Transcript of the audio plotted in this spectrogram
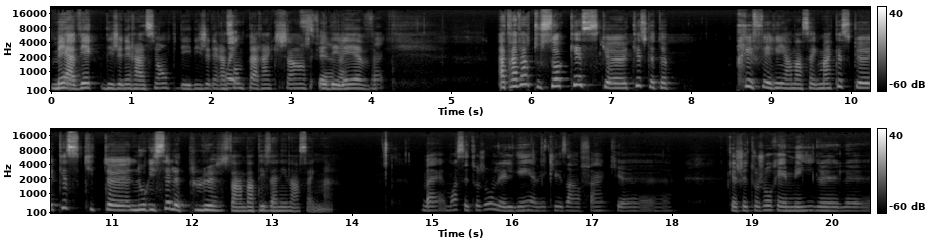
Mais ouais. avec des générations, puis des, des générations Ouais. de parents qui changent et d'élèves. ouais. À travers tout ça, qu'est-ce que qu'est-ce que tu as préféré en enseignement? Qu'est-ce que qu'est-ce qui te nourrissait le plus dans, dans tes années d'enseignement? Ben, moi, c'est toujours le lien avec les enfants que, que j'ai toujours aimé. Le, le...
